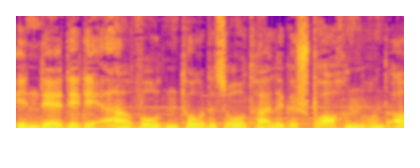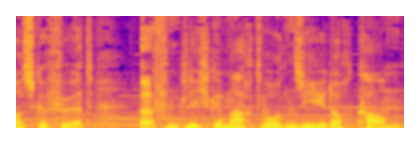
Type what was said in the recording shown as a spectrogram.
In der DDR wurden Todesurteile gesprochen und ausgeführt, öffentlich gemacht wurden sie jedoch kaum.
